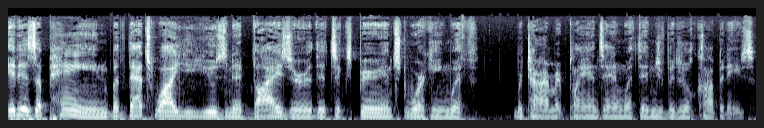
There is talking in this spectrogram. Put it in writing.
it is a pain, but that's why you use an advisor that's experienced working with retirement plans and with individual companies.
